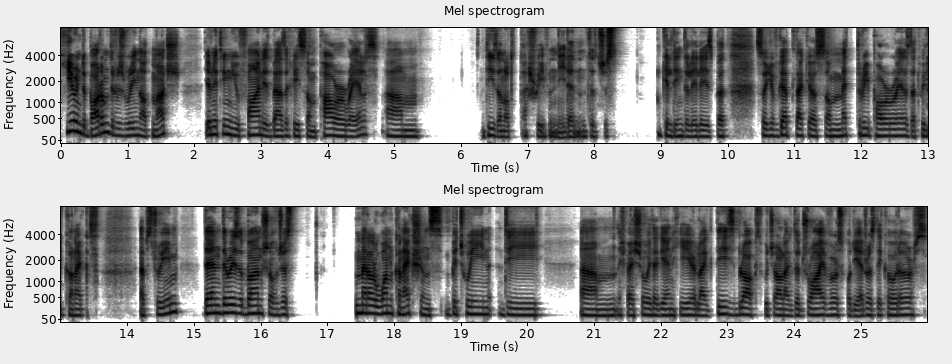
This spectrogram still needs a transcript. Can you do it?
here in the bottom, there is really not much. The only thing you find is basically some power rails. Um, these are not actually even needed. It's just gilding the lilies. But so you've got like uh, some MET3 power rails that will connect upstream. Then there is a bunch of just metal one connections between the um, if I show it again here, like these blocks, which are like the drivers for the address decoders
